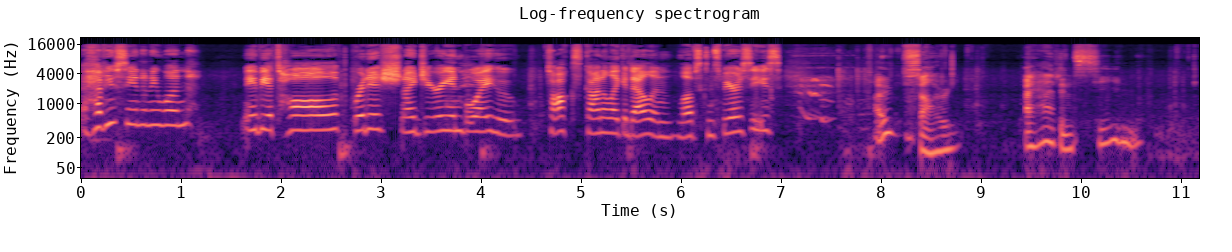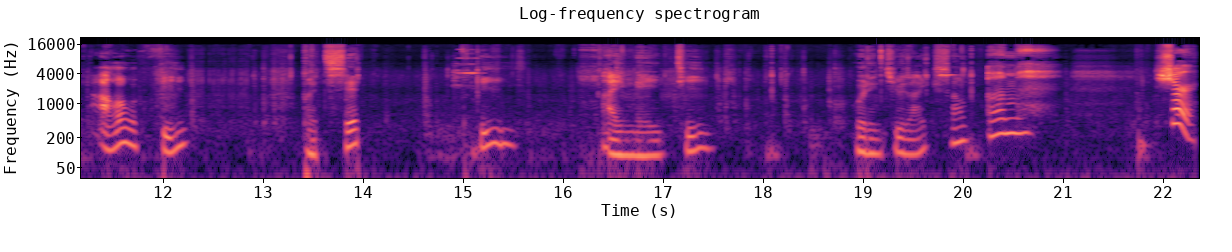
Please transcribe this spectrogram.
Have you seen anyone? Maybe a tall, British, Nigerian boy who talks kind of like Adele and loves conspiracies? I'm sorry. I haven't seen Alfie. But sit, please. I made tea. Wouldn't you like some? Um, sure.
